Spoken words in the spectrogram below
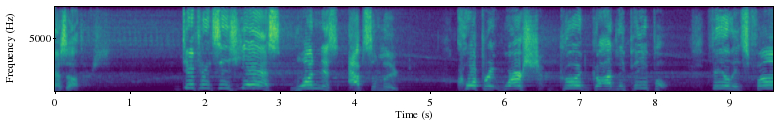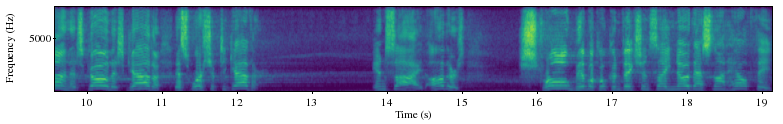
as others. Differences, yes. Oneness, absolute corporate worship, good, godly people. Feel it's fun. Let's go. Let's gather. Let's worship together. Inside, others, strong biblical convictions say, no, that's not healthy.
